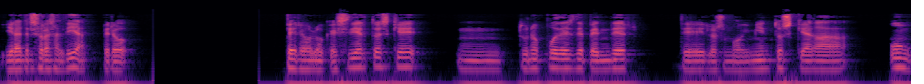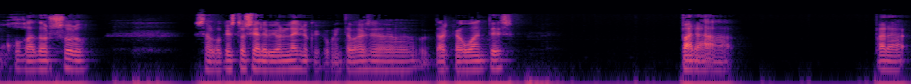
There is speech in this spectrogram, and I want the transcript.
y era tres horas al día, pero pero lo que es cierto es que mmm, tú no puedes depender de los movimientos que haga un jugador solo, salvo que esto sea leve online, lo que comentabas uh, Dark antes, para para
